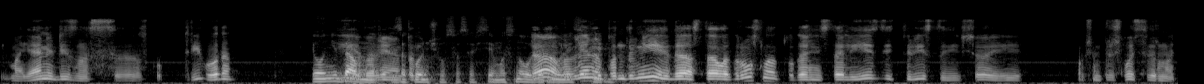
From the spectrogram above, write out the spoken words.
в Майами бизнес э, сколько? Три года. И он недавно и закончился пан... совсем, и снова Да, во время пандемии, да, стало грустно, туда не стали ездить туристы, и все, и, в общем, пришлось свернуть.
